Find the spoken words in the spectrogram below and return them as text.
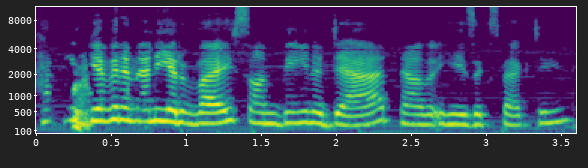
Have you given him any advice on being a dad now that he's expecting?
